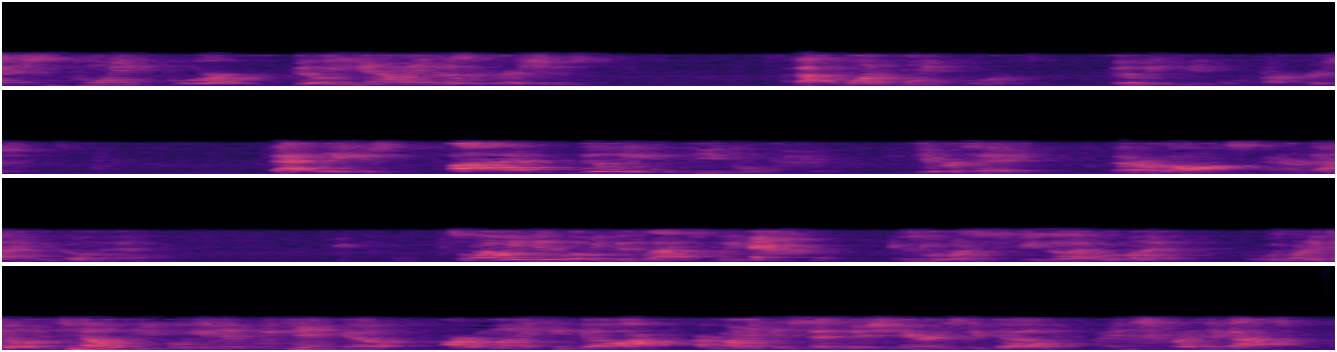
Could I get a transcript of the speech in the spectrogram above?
6.4 billion. You know how many of those are Christians? About 1.4 billion people are Christians. That leaves 5 billion people, give or take, that are lost and are dying and going to hell. That's why we did what we did last week. Because we want to see the light. We want to we want to go and tell people, even if we can't go, our money can go. Our, our money can send missionaries to go and spread the gospel.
